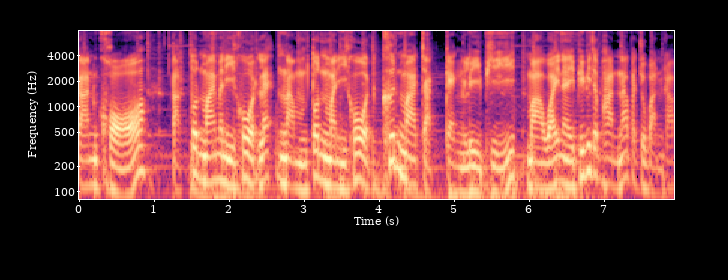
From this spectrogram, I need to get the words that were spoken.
การขอตัดต้นไม้มณีโคตรและนำต้นมณีโคตรขึ้นมาจากแก่งลีผี มาไว้ในพิพิธภัณฑ์ณปัจจุบันครับ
